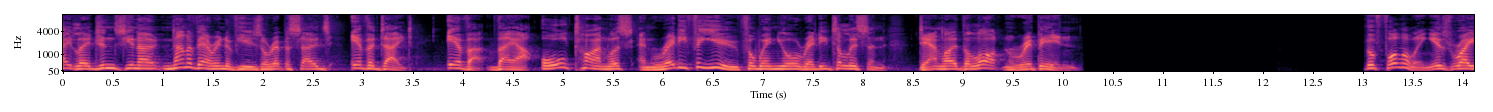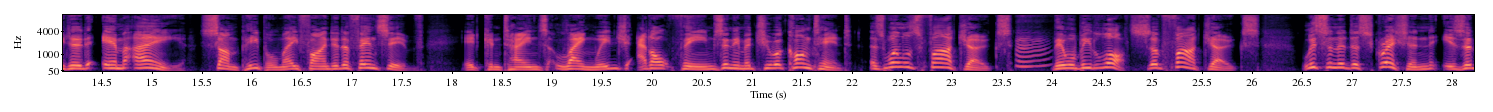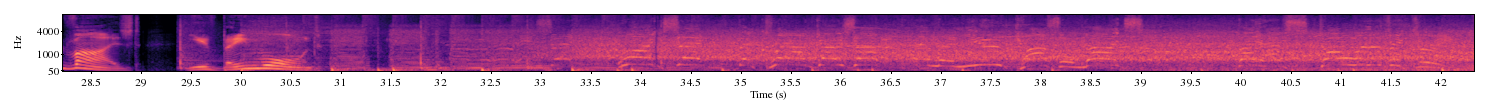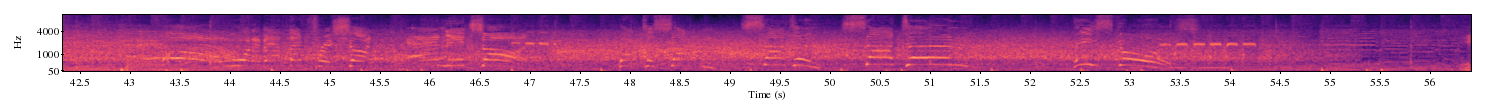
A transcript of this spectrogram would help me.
Hey, legends, you know, none of our interviews or episodes ever date. Ever. They are all timeless and ready for you for when you're ready to listen. Download the lot and rip in. The following is rated MA. Some people may find it offensive. It contains language, adult themes, and immature content, as well as fart jokes. There will be lots of fart jokes. Listener discretion is advised. You've been warned.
